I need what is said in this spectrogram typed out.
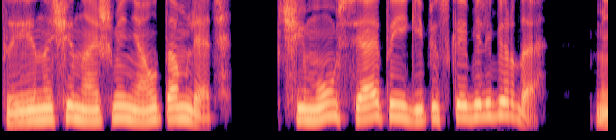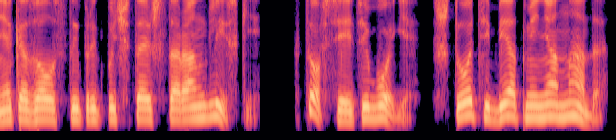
«Ты начинаешь меня утомлять. К чему вся эта египетская белиберда? Мне казалось, ты предпочитаешь староанглийский. Кто все эти боги? Что тебе от меня надо?»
